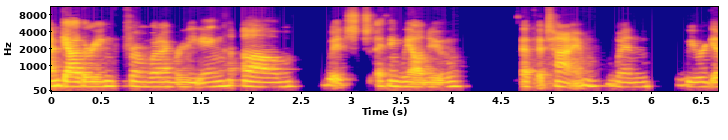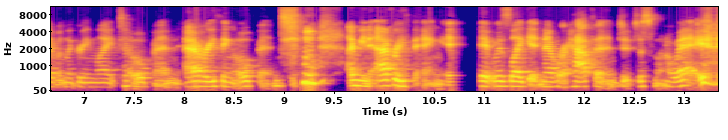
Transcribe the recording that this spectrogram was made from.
I'm gathering from what I'm reading, um, which I think we all knew at the time when we were given the green light to open. Everything opened. I mean, everything. It, it, was like it never happened. It just went away,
